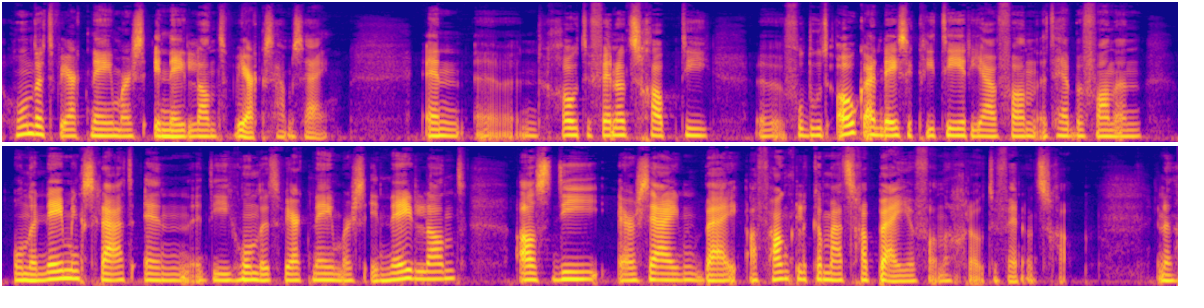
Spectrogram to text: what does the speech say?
100 werknemers in Nederland werkzaam zijn. En een grote vennootschap die voldoet ook aan deze criteria van het hebben van een ondernemingsraad en die 100 werknemers in Nederland, als die er zijn bij afhankelijke maatschappijen van een grote vennootschap. En een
